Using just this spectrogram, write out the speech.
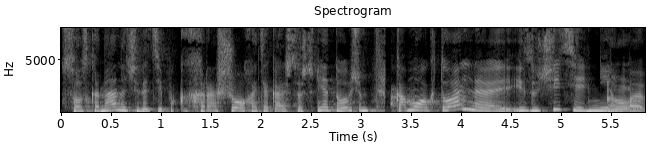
соска на ночь, это типа хорошо, хотя кажется, что нет. Ну, в общем, кому актуально, изучите, не, ну, по,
